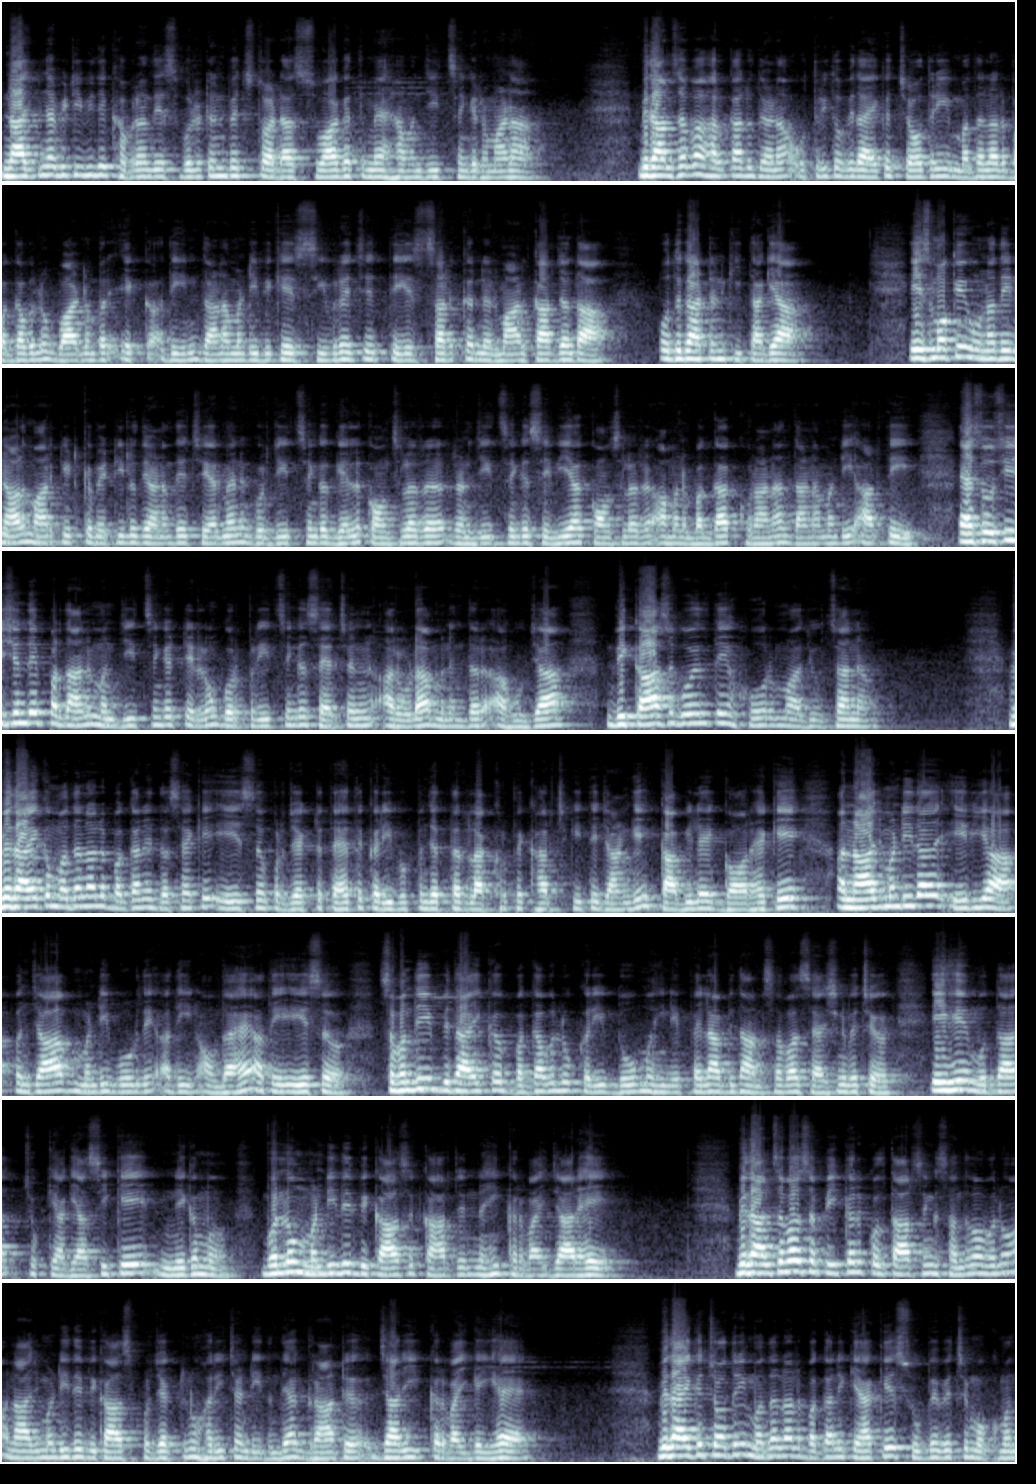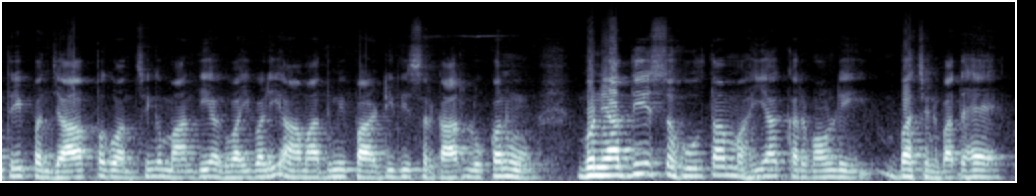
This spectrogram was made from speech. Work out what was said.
ਨਾਜ Punjabi TV ਦੇ ਖਬਰਾਂ ਦੇ ਇਸ ਬੁਲੇਟਿਨ ਵਿੱਚ ਤੁਹਾਡਾ ਸਵਾਗਤ, ਮੈਂ ਹਮਨਜੀਤ ਸਿੰਘ ਰਮਾਣਾ। ਵਿਧਾਨ ਸਭਾ ਹਲਕਾ ਲੁਧਿਆਣਾ ਉੱਤਰੀ ਤੋਂ ਵਿਧਾਇਕ ਚੌਧਰੀ ਮਦਨ ਲਾਲ ਬੱਗਾ ਵੱਲੋਂ ਵਾਰਡ ਨੰਬਰ 1 ਅਧੀਨ ਦਾਣਾ ਮੰਡੀ ਵਿਖੇ ਸੀਵਰੇਜ ਤੇ ਸੜਕ ਨਿਰਮਾਣ ਕਾਰਜਾਂ ਦਾ ਉਦਘਾਟਨ ਕੀਤਾ ਗਿਆ। ਇਸ ਮੌਕੇ ਉਹਨਾਂ ਦੇ ਨਾਲ ਮਾਰਕੀਟ ਕਮੇਟੀ ਲੁਧਿਆਣਾ ਦੇ chairman Gurjeet Singh Gill councillor Ranjit Singh Siviya councillor Aman Bagga, Khurana ਦਾਣਾ ਮੰਡੀ ਆਰਤੀ ਐਸੋਸੀਏਸ਼ਨ ਦੇ ਪ੍ਰਧਾਨ ਮਨਜੀਤ ਸਿੰਘ ਢਿੱਲੋਂ, ਗੁਰਪ੍ਰੀਤ ਸਿੰਘ ਸੈਚਨ, ਅਰੋੜਾ, ਮਨਿੰਦਰ ਆਹੂਜਾ, ਵਿਕਾਸ ਗੋਇਲ ਤੇ ਹੋਰ ਮੌਜੂਦ ਸਨ। ਵਿਧਾਇਕ ਮਦਨ ਲਾਲ ਬੱਗਾ ਨੇ ਦੱਸਿਆ ਕਿ ਇਸ ਪ੍ਰੋਜੈਕਟ ਤਹਿਤ ਕਰੀਬ 75 ਲੱਖ ਰੁਪਏ ਖਰਚ ਕੀਤੇ ਜਾਣਗੇ। ਕਾਬਿਲੇ ਗੌਰ ਹੈ ਕਿ ਅਨਾਜ ਮੰਡੀ ਦਾ ਏਰੀਆ ਪੰਜਾਬ ਮੰਡੀ ਬੋਰਡ ਦੇ ਅਧੀਨ ਆਉਂਦਾ ਹੈ ਅਤੇ ਇਸ ਸੰਬੰਧੀ ਵਿਧਾਇਕ ਬੱਗਾ ਵੱਲੋਂ ਕਰੀਬ 2 ਮਹੀਨੇ ਪਹਿਲਾਂ ਵਿਧਾਨ ਸਭਾ ਸੈਸ਼ਨ ਵਿੱਚ ਇਹ ਮੁੱਦਾ ਚੁੱਕਿਆ ਗਿਆ ਸੀ ਕਿ ਨਿਗਮ ਵੱਲੋਂ ਮੰਡੀ ਦੇ ਵਿਕਾਸ ਕਾਰਜ ਨਹੀਂ ਕਰਵਾਏ ਜਾ ਰਹੇ। ਵਿਧਾਨ ਸਭਾ ਸਪੀਕਰ ਕੁਲਤਾਰ ਸਿੰਘ ਸੰਧਵਾ ਵੱਲੋਂ ਅਨਾਜ ਮੰਡੀ ਦੇ ਵਿਕਾਸ ਪ੍ਰੋਜੈਕਟ ਨੂੰ ਹਰੀ ਝੰਡੀ ਦਿੰਦਿਆਂ ਗ੍ਰਾਂਟ ਜਾਰੀ ਕਰਵਾਈ ਗਈ ਹੈ। ਵਿਧਾਇਕ ਚੌਧਰੀ ਮਦਨ ਲਾਲ ਬੱਗਾ ਨੇ ਕਿਹਾ ਕਿ ਸੂਬੇ ਵਿੱਚ ਮੁੱਖ ਮੰਤਰੀ ਪੰਜਾਬ ਭਗਵੰਤ ਸਿੰਘ ਮਾਨ ਦੀ ਅਗਵਾਈ ਵਾਲੀ ਆਮ ਆਦਮੀ ਪਾਰਟੀ ਦੀ ਸਰਕਾਰ ਲੋਕਾਂ ਨੂੰ ਬੁਨਿਆਦੀ ਸਹੂਲਤਾਂ ਮੁਹੱਈਆ ਕਰਵਾਉਣ ਲਈ ਵਚਨਬੱਧ ਹੈ।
